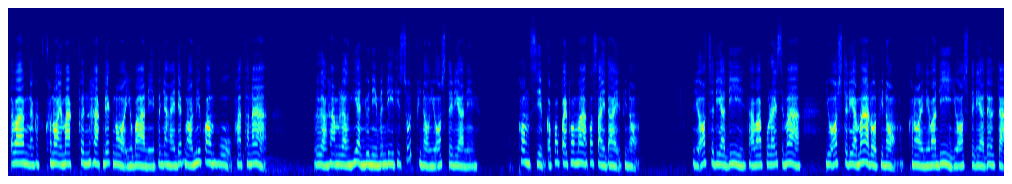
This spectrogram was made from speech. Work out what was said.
แต่ว่าขน้อยมักเพิ่นฮักเด็กน้อยอยู่บ้านนี่เพิ่นอยากให้เด็กน้อยมีความรู้พัฒนาเรื่องหำเรื่องเฮียนอยู่นี่มันดีที่สุดพี่น้องอยู่ออสเตรเลียนี่ข้องสิบก็พอไปพ่อมาพ่อใส่ได้พี่น้อง อยู่ออสเตรเลียดีถ้าว่าผู้ไรสิมาอยู่ออสเตรเลียมาโหลดพี่น้องขน่อยนี่ว่าดีอยู่ออสเตรเลียเด้อจ้า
